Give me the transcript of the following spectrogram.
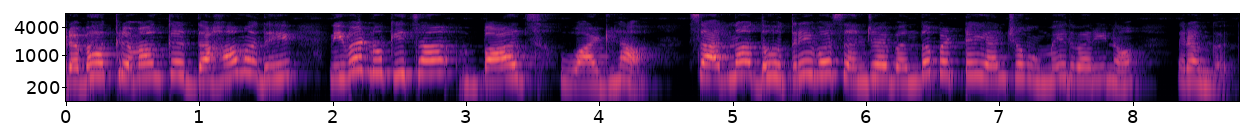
प्रभाग क्रमांक दहामध्ये निवडणुकीचा बाज वाढला. साधना धोत्रे व संजय बंदपट्टे यांच्या उमेदवारीनं रंगत.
